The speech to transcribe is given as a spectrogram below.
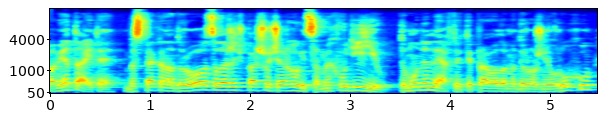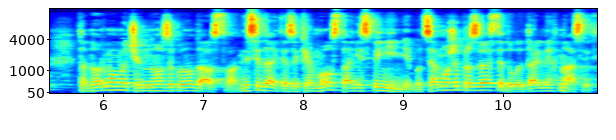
Пам'ятайте, безпека на дорогах залежить в першу чергу від самих водіїв, тому не нехтуйте правилами дорожнього руху та нормами чинного законодавства. Не сідайте за кермо в стані сп'яніння, бо це може призвести до летальних наслідків.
